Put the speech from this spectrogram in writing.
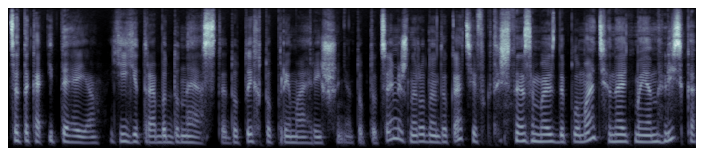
Це така ідея, її треба донести до тих, хто приймає рішення. Тобто, це міжнародна едукація, фактично я займаюся дипломатією, навіть моя англійська,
